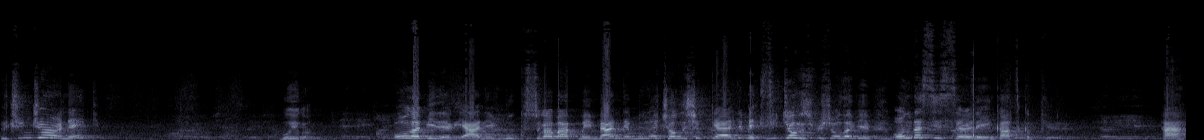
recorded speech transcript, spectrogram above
Üçüncü örnek. Buyurun. Olabilir. Yani bu kusura bakmayın. Ben de buna çalışıp geldim. Eksik çalışmış olabilir. Onu da siz söyleyin katkı. Ha.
